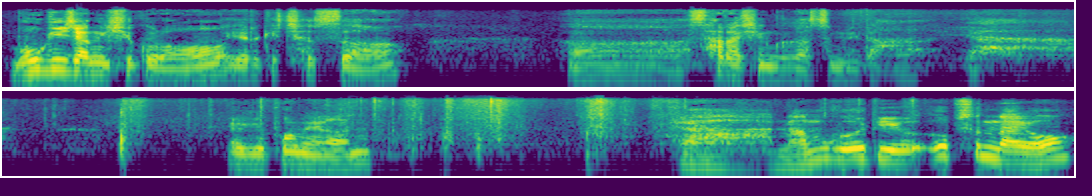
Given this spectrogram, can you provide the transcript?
모기 장식으로 이렇게 쳤어 어, 살아신 것 같습니다. 이야, 여기 보면은 야 나무가 어디 없었나요?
